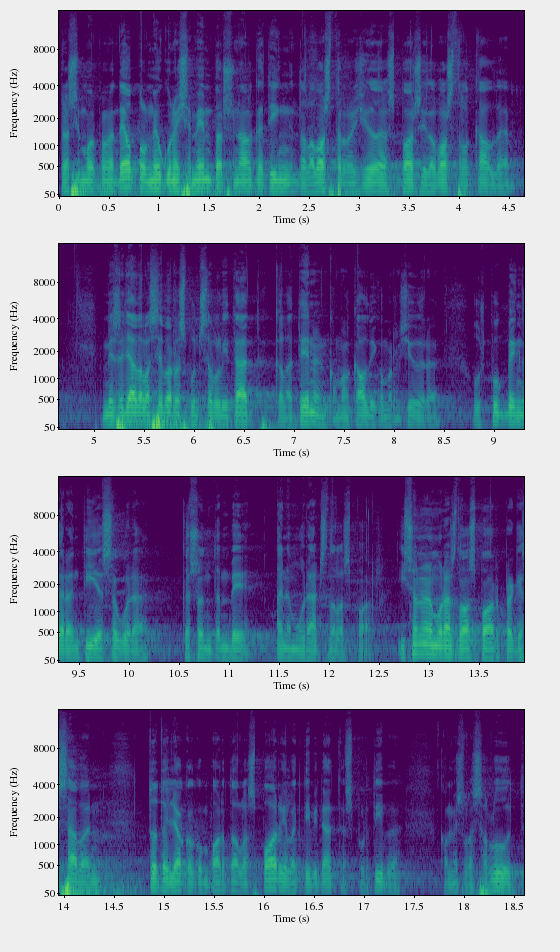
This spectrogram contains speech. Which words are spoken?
Però si m'ho permeteu, pel meu coneixement personal que tinc de la vostra regidora d'Esports i del vostre alcalde, més enllà de la seva responsabilitat, que la tenen com a alcalde i com a regidora, us puc ben garantir i assegurar que són també enamorats de l'esport. I són enamorats de l'esport perquè saben tot allò que comporta l'esport i l'activitat esportiva, com és la salut,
